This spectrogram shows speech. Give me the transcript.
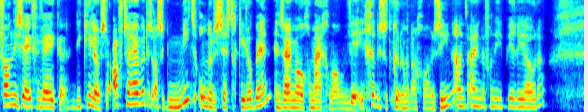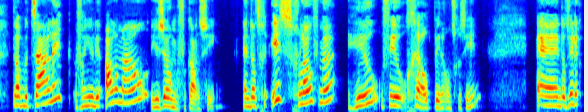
van die zeven weken die kilo's eraf te hebben. Dus als ik niet onder de 60 kilo ben en zij mogen mij gewoon wegen, dus dat kunnen we dan gewoon zien aan het einde van die periode. Dan betaal ik van jullie allemaal je zomervakantie. En dat is, geloof me, heel veel geld binnen ons gezin. En dat wil ik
